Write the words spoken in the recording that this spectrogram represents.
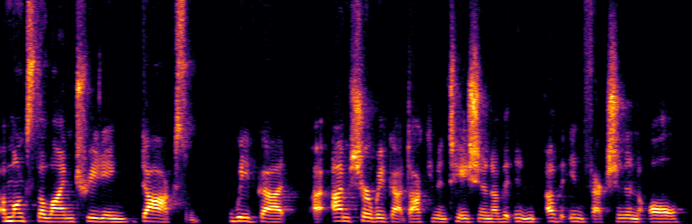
amongst the Lyme treating docs, we've got. I'm sure we've got documentation of it in, of infection in all.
